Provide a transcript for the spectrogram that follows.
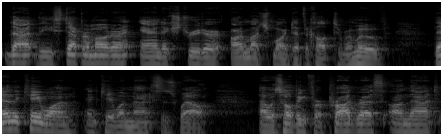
that the stepper motor and extruder are much more difficult to remove than the K1 and K1 Max as well. I was hoping for progress on that.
